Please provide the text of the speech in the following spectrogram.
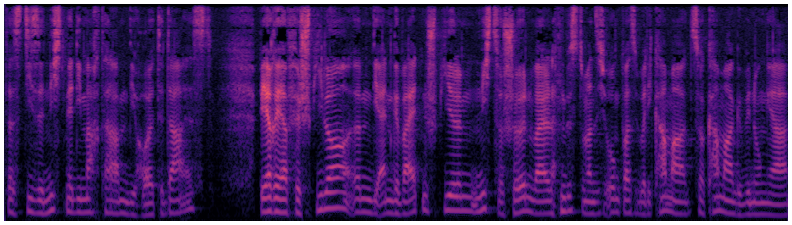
dass diese nicht mehr die Macht haben, die heute da ist. Wäre ja für Spieler, ähm, die einen Geweihten spielen, nicht so schön, weil dann müsste man sich irgendwas über die Kammer zur Kammergewinnung ja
